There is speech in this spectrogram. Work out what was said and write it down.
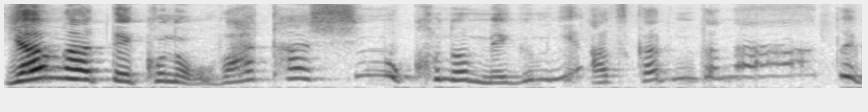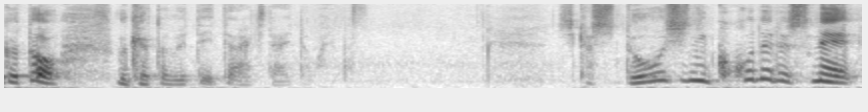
やがてこの私もこの恵みに預かるんだなということを受け止めていただきたいと思います。しかし同時にここでですね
